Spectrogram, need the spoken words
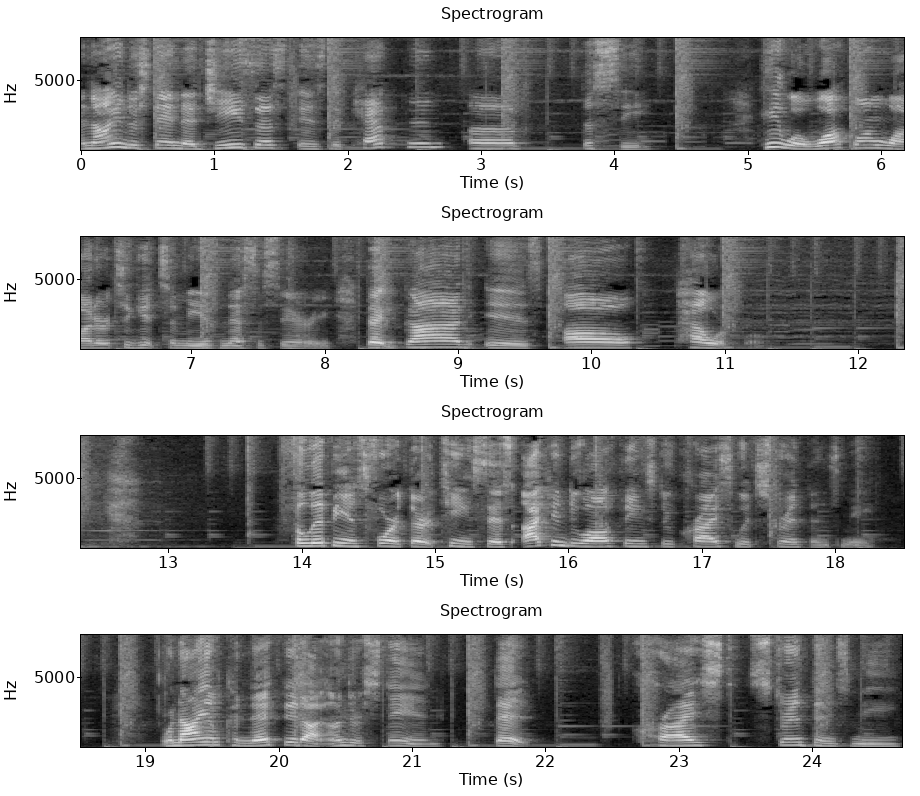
And I understand that Jesus is the captain of the sea. He will walk on water to get to me if necessary. That God is all powerful. Philippians 4:13 says, "I can do all things through Christ which strengthens me." When I am connected, I understand that Christ strengthens me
